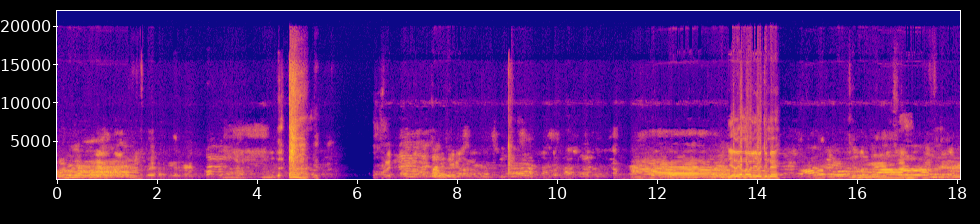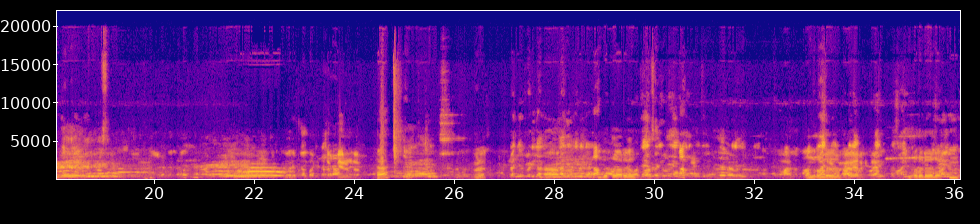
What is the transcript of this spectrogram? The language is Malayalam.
ഒന്നിന് ഏത് കന്ന പോലെ ചോദിച്ചിട്ടുണ്ട് ഏ? ഇരുപത്തിയാറിന് പന്ത്രണ്ട് മുപ്പത്തെട്ട് അല്ലേ ഉം.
